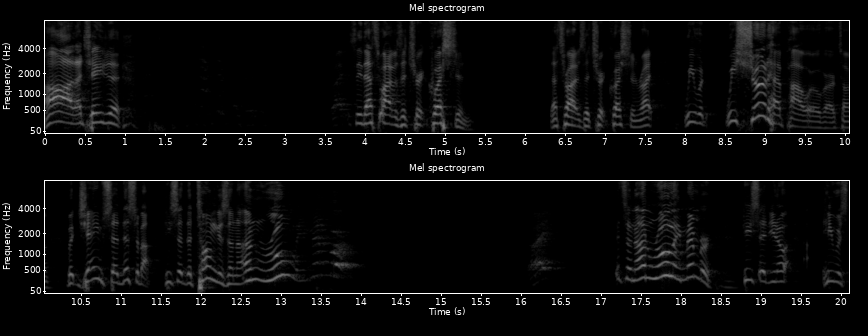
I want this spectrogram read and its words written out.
ah, that changed it. Right? See, that's why it was a trick question. That's why it was a trick question, right? We would we should have power over our tongue. But James said this about he said the tongue is an unruly member. Right? It's an unruly member. He said, you know, he was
